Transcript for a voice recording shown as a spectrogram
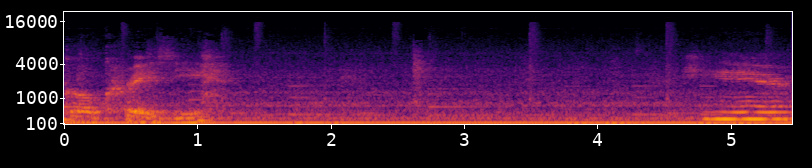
Go crazy. Here.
